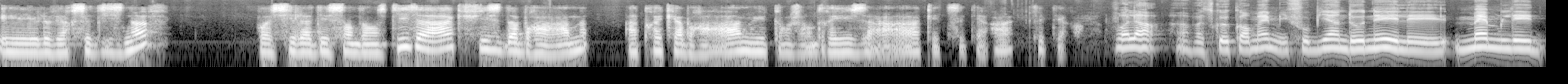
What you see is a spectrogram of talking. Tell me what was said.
Et le verset 19, voici la descendance d'Isaac, fils d'Abraham, après qu'Abraham eut engendré Isaac, etc., etc. Voilà, hein, parce que quand même, il faut bien donner les, même les,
